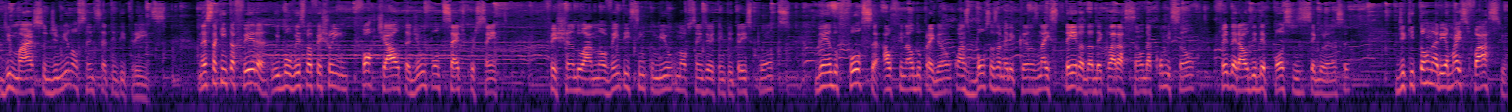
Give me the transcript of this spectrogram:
de março de 1973. Nesta quinta-feira, o Ibovespa fechou em forte alta de 1,7%, fechando a 95.983 pontos, ganhando força ao final do pregão com as bolsas americanas na esteira da declaração da Comissão Federal de Depósitos e Segurança de que tornaria mais fácil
